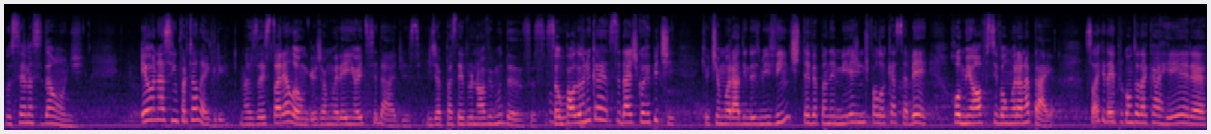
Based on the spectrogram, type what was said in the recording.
Você é nascida onde? Eu nasci em Porto Alegre, mas a história é longa. Eu já morei em oito cidades e já passei por nove mudanças. São Paulo é a única cidade que eu repeti. Que eu tinha morado em 2020, teve a pandemia e a gente falou, quer saber? Home office, vão morar na praia. Só que daí, por conta da carreira,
